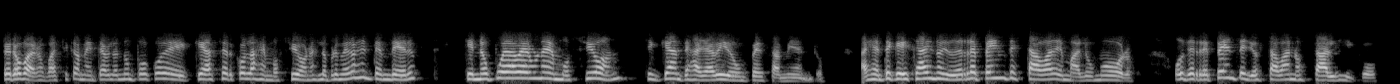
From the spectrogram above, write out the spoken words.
pero bueno, básicamente hablando un poco de qué hacer con las emociones. Lo primero es entender que no puede haber una emoción sin que antes haya habido un pensamiento. Hay gente que dice, ay, no, yo de repente estaba de mal humor, o de repente yo estaba nostálgico,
